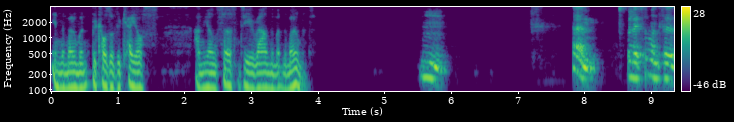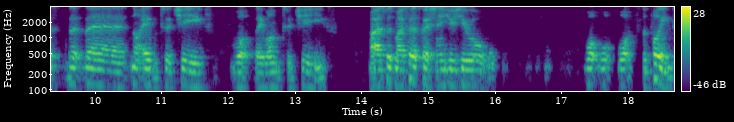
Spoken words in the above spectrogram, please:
in the moment because of the chaos and the uncertainty around them at the moment? Hmm. Um, well, if someone says that they're not able to achieve what they want to achieve, I suppose my first question is usually, well, what, what what's the point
